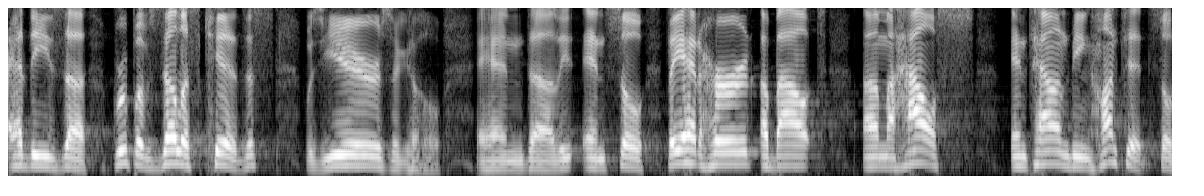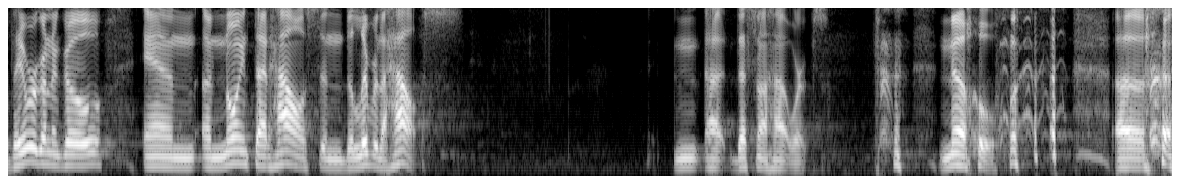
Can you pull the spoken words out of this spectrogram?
I had these uh, group of zealous kids. This was years ago and, uh, the, and so they had heard about um, a house in town being haunted. So they were going to go and anoint that house and deliver the house. Uh, that's not how it works. no. uh,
